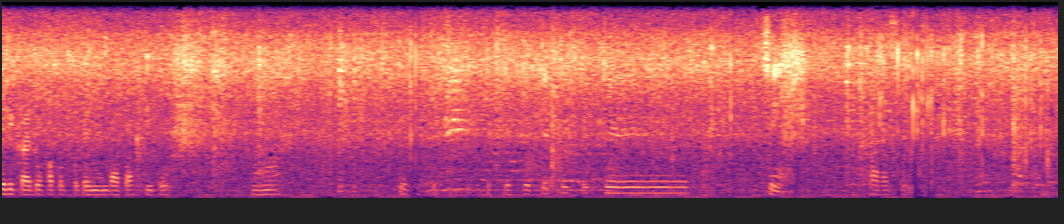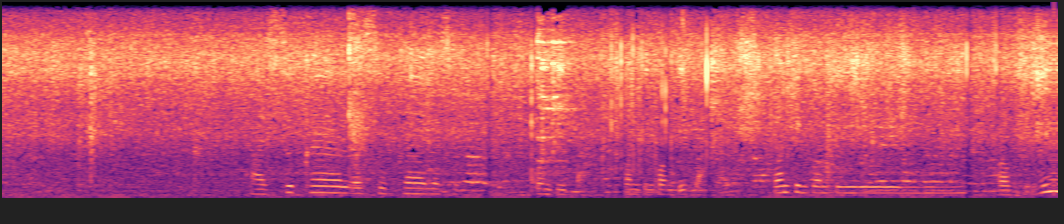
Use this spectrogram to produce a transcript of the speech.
Delikado kapag pa ganyan dapat dito. Ha? Safe. Para safe. Asukal, asukal, asukal. Konti pa. Konting-konti pa. Konting-konti. Okay.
